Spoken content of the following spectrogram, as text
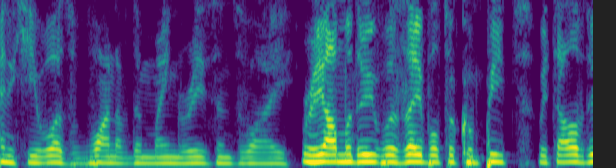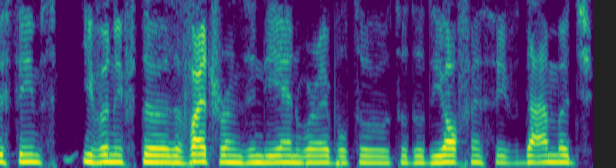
And he was one of the main reasons why Real Madrid was able to compete with all of these teams, even if the, the veterans in the end were able to, to do the offensive damage.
